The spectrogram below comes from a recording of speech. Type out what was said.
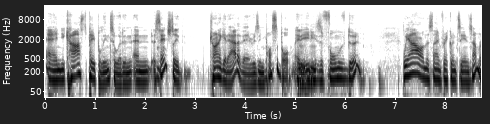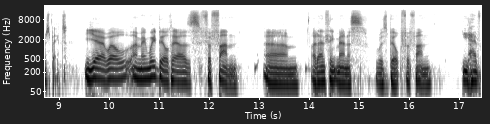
and you cast people into it, and, and essentially trying to get out of there is impossible. It, it is a form of doom. We are on the same frequency in some respects. Yeah, well, I mean, we built ours for fun. Um, I don't think Manus was built for fun. You have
